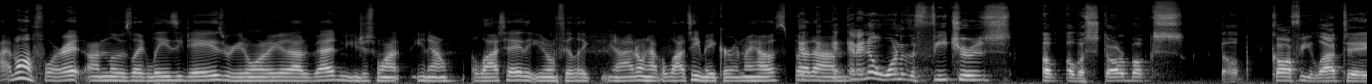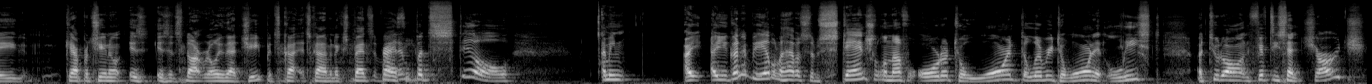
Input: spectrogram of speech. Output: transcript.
I'm all for it on those like lazy days where you don't want to get out of bed and you just want you know a latte that you don't feel like you know I don't have a latte maker in my house, but um, and I know one of the features of, of a Starbucks uh, coffee latte cappuccino is, is it's not really that cheap. It's kind, it's kind of an expensive item, Pricey. but still, I mean, are, are you going to be able to have a substantial enough order to warrant delivery to warrant at least a two dollar and fifty cent charge?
